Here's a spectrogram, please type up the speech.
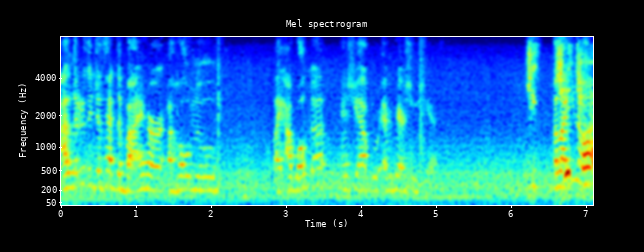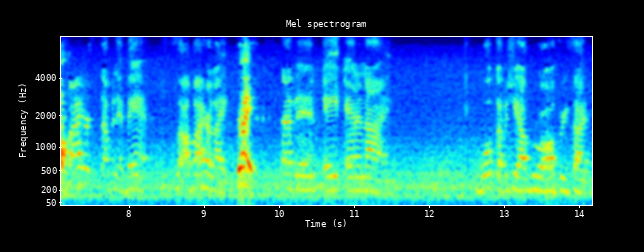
I literally just had to buy her a whole new. Like I woke up and she outgrew every pair of shoes she has. She, But like she's you know, I tall. buy her stuff in advance, so I'll buy her like Right. seven, eight, and a nine. Woke up and she outgrew all three sizes.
